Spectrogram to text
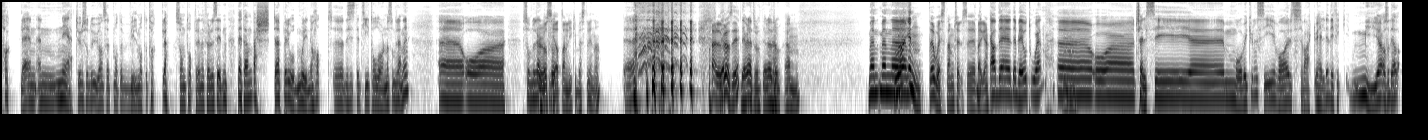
takle en, en nedtur som du uansett måtte, vil måtte takle som topptrener før eller siden. Dette er den verste perioden Mourinho har hatt uh, de siste 10-12 årene som trener. Uh, og som du Prøver du å si at han liker best å vinne? Hva er det du prøver å si? Det vil jeg tro. det vil jeg tro ja. Mm. Men, men Hvordan eh, endte Westham-Chelsea, Bergeren? Ja, det, det ble jo 2-1. eh, og Chelsea uh, må vi kunne si var svært uheldige. De fikk mye Altså, de hadde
